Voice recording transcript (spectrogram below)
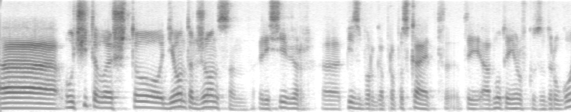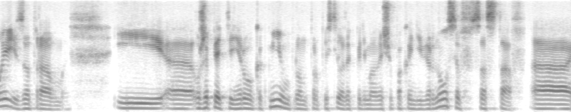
А, учитывая, что Дионта Джонсон, ресивер а, Питтсбурга, пропускает э, одну тренировку за другой из-за травмы, и э, уже пять тренировок как минимум он пропустил, я так понимаю, он еще пока не вернулся в состав. А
